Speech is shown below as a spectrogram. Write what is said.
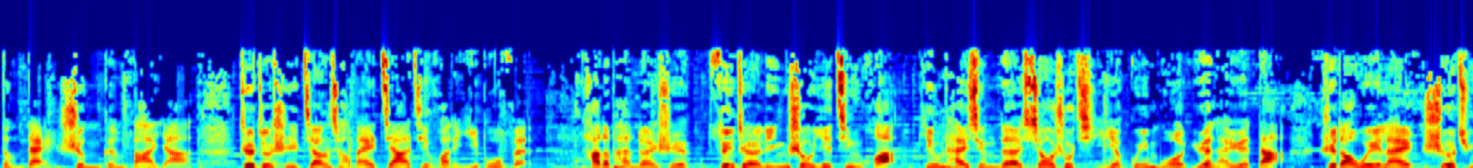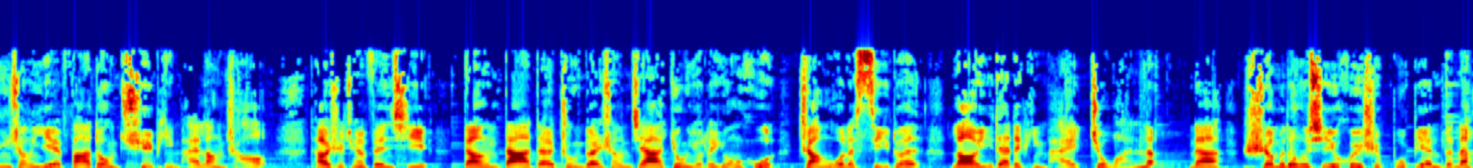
等待生根发芽。这就是江小白家计划的一部分。他的判断是，随着零售业进化，平台型的销售企业规模越来越大，直到未来社群商业发动去品牌浪潮。陶世全分析，当大的终端商家拥有了用户，掌握了 C 端，老一代的品牌就完了。那什么东西会是不变的呢？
